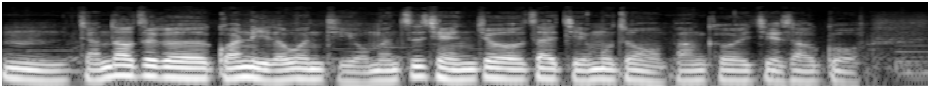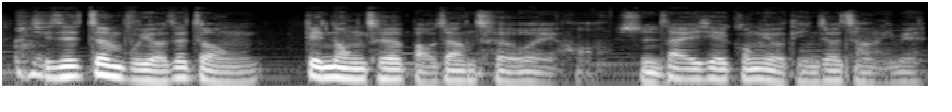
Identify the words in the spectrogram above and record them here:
嗯，讲到这个管理的问题，我们之前就在节目中有帮各位介绍过，其实政府有这种电动车保障车位哈，是在一些公有停车场里面，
